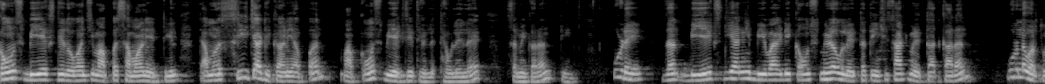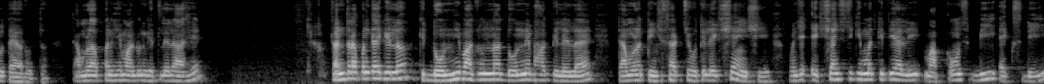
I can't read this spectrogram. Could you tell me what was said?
कंस बी एक्स डी दोघांची माप समान येतील. त्यामुळे सीच्या ठिकाणी आपण मापकंस बी एक्स डी ठेवले ठेवलेलं आहे समीकरण तीन. पुढे जर बी एक्स डी आणि बी वाय डी कंस मिळवले तर तीनशे साठ मिळतात. कारण पूर्ण वर्तुळ तयार होतं. त्यामुळे आपण हे मांडून घेतलेलं आहे. त्यानंतर आपण काय केलं की दोन्ही बाजूंना दोनने भाग दिलेला आहे. त्यामुळे तीनशे साठचे होतील एकशे ऐंशी. म्हणजे एकशे ऐंशीची किंमत किती आली? मापकांश बी एक्स डी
